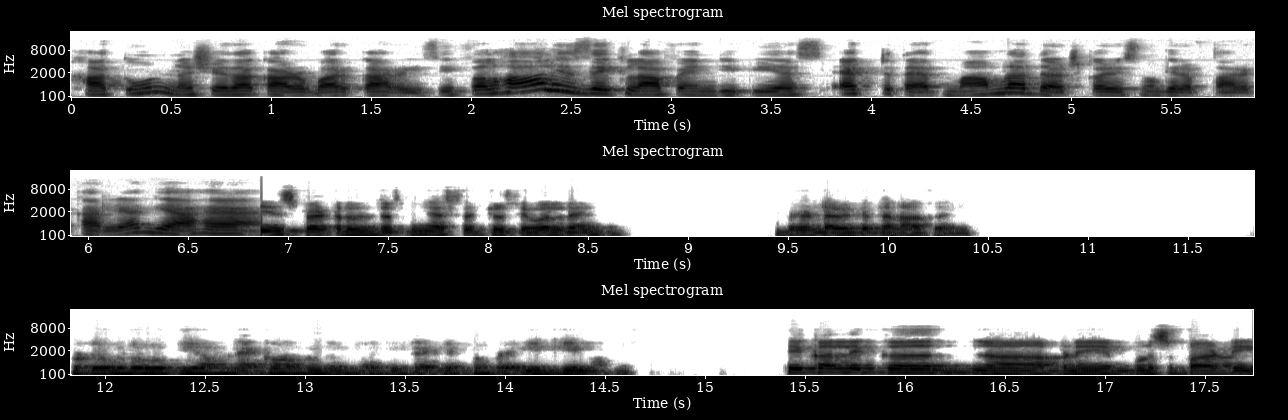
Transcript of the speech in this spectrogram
ਖਾਤੂਨ ਨਸ਼ੇ ਦਾ ਕਾਰੋਬਾਰ ਕਰ ਰਹੀ ਸੀ। ਫਿਲਹਾਲ ਇਸ ਦੇ ਖਿਲਾਫ ਐਨਡੀਪੀਐਸ ਐਕਟ ਤਹਿਤ ਮਾਮਲਾ ਦਰਜ ਕਰ ਇਸ ਨੂੰ ਗ੍ਰਿਫਤਾਰ ਕਰ ਲਿਆ ਗਿਆ ਹੈ। Inspector Ravinder Singh SHO civil line ਬਰਿੰਡਾ ਵਿਖੇ ਤੈਨਾਤ ਹੈ ਤੁਹਾਡੇ ਵੱਲੋਂ ਵੀ ਆਪਣੇ ਅਕਾਊਂਟ ਨੂੰ ਦਿੱਤਾ ਕੀਤਾ ਕਿ ਪੜੇਗੀ ਕੀ ਮਾਮਲਾ ਇਹ ਕੱਲ ਇੱਕ ਆਪਣੇ ਪੁਲਿਸ ਪਾਰਟੀ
